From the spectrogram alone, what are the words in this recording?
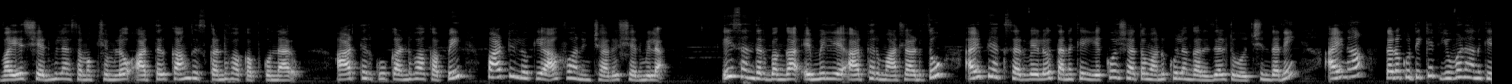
వైఎస్ షర్మిల సమక్షంలో ఆర్థర్ కాంగ్రెస్ కండువా కప్పుకున్నారు. ఆర్థర్కు కండువా కప్పి పార్టీలోకి ఆహ్వానించారు షర్మిల. ఈ సందర్భంగా ఎమ్మెల్యే ఆర్థర్ మాట్లాడుతూ ఐప్యాక్ సర్వేలో తనకే ఎక్కువ శాతం అనుకూలంగా రిజల్ట్ వచ్చిందని అయినా తనకు టికెట్ ఇవ్వడానికి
